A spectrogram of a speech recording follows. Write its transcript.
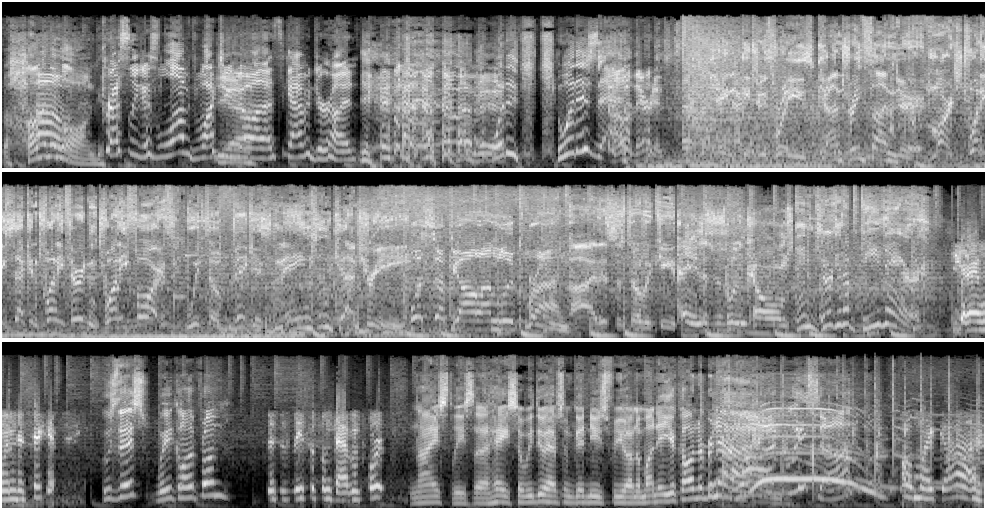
humming oh, along. Presley just loved watching Yeah. you go on that scavenger hunt. what is what is that? Oh, there it is. K92 3's Country Thunder, March 22nd, 23rd, and 24th, with the biggest names in country. What's up, y'all? I'm Luke Bryan. Hi, this is Toby Keith. Hey, this is Luke Combs. And you're going to be there. Should I win the ticket? Who's this? Where are you calling from? This is Lisa from Davenport. Nice, Lisa. Hey, so we do have some good news for you on a Monday. You're calling number nine. Lisa. Oh my God.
